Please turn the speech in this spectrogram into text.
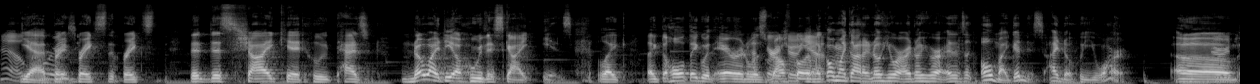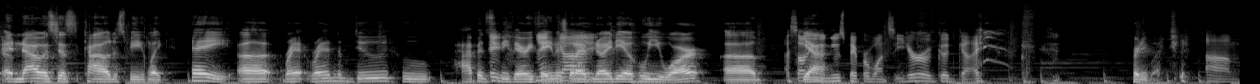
How yeah. Bre- breaks the breaks th- this shy kid who has no idea who this guy is. Like like the whole thing with Aaron was That's Ralph true, going yeah. like, oh my god, I know who you are, I know who you are, and it's like, oh my goodness, I know who you are. Um, and now it's just Kyle just being like, hey, uh, ra- random dude who happens Hey, to be very famous, but I have no idea who you are. Um, I saw you in the newspaper once. You're a good guy. pretty much. Um,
